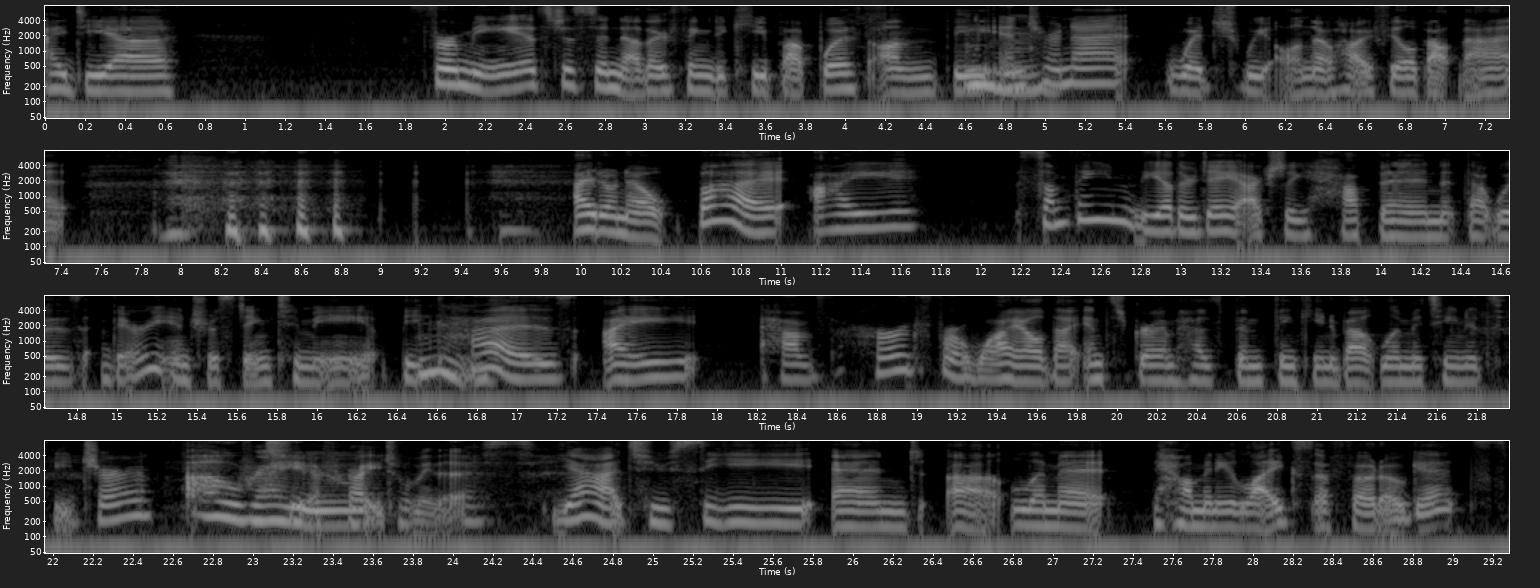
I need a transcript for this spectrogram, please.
idea for me it's just another thing to keep up with on the Mm-hmm. internet which we all know how i feel about that I don't know, but I something the other day actually happened that was very interesting to me because I have heard for a while that Instagram has been thinking about limiting its feature. oh, right. I forgot you told me this. Yeah, to see and uh, limit how many likes a photo gets.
